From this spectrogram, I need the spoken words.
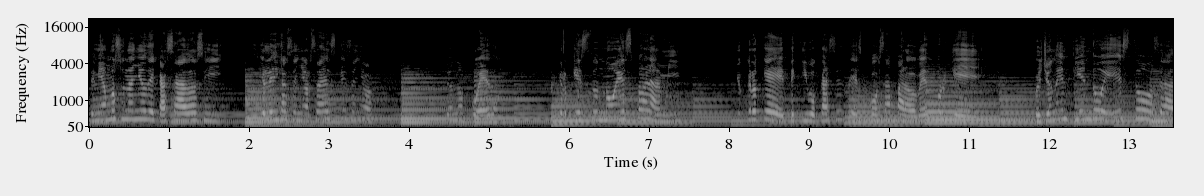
Teníamos un año de casados y, yo le dije al Señor, ¿sabes qué, Señor? Yo no puedo. Creo que esto no es para mí. Yo creo que te equivocaste de esposa para Obed porque pues yo no entiendo esto. O sea,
